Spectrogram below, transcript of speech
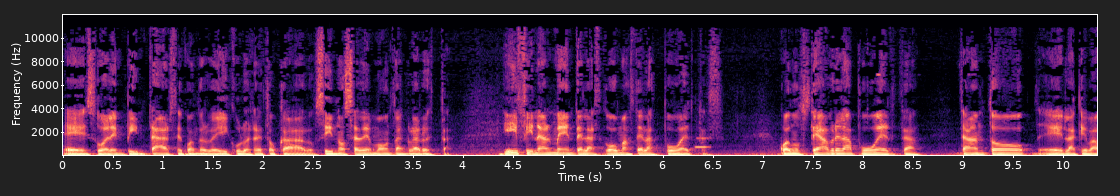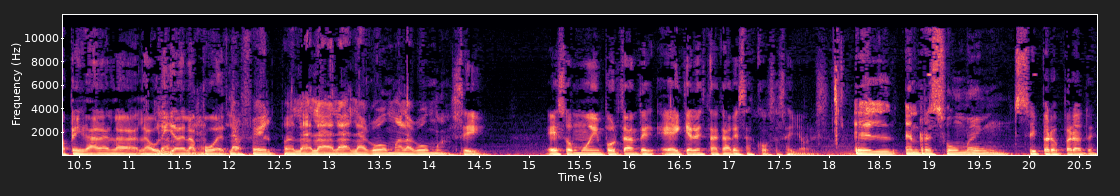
eh, suelen pintarse cuando el vehículo es retocado. Si no se desmontan, claro está. Y finalmente las gomas de las puertas cuando usted abre la puerta, tanto eh, la que va pegada en la, orilla de la puerta. La felpa, la, la, la, la goma, la goma. Sí. Eso es muy importante. Hay que destacar esas cosas, señores. El, en resumen. Sí, pero espérate.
